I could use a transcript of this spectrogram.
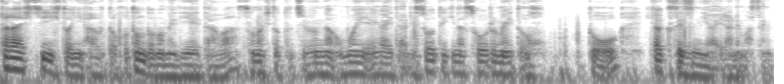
新しい人に会うとほとんどのメディエーターはその人と自分が思い描いた理想的なソウルメイトとを比較せずにはいられません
